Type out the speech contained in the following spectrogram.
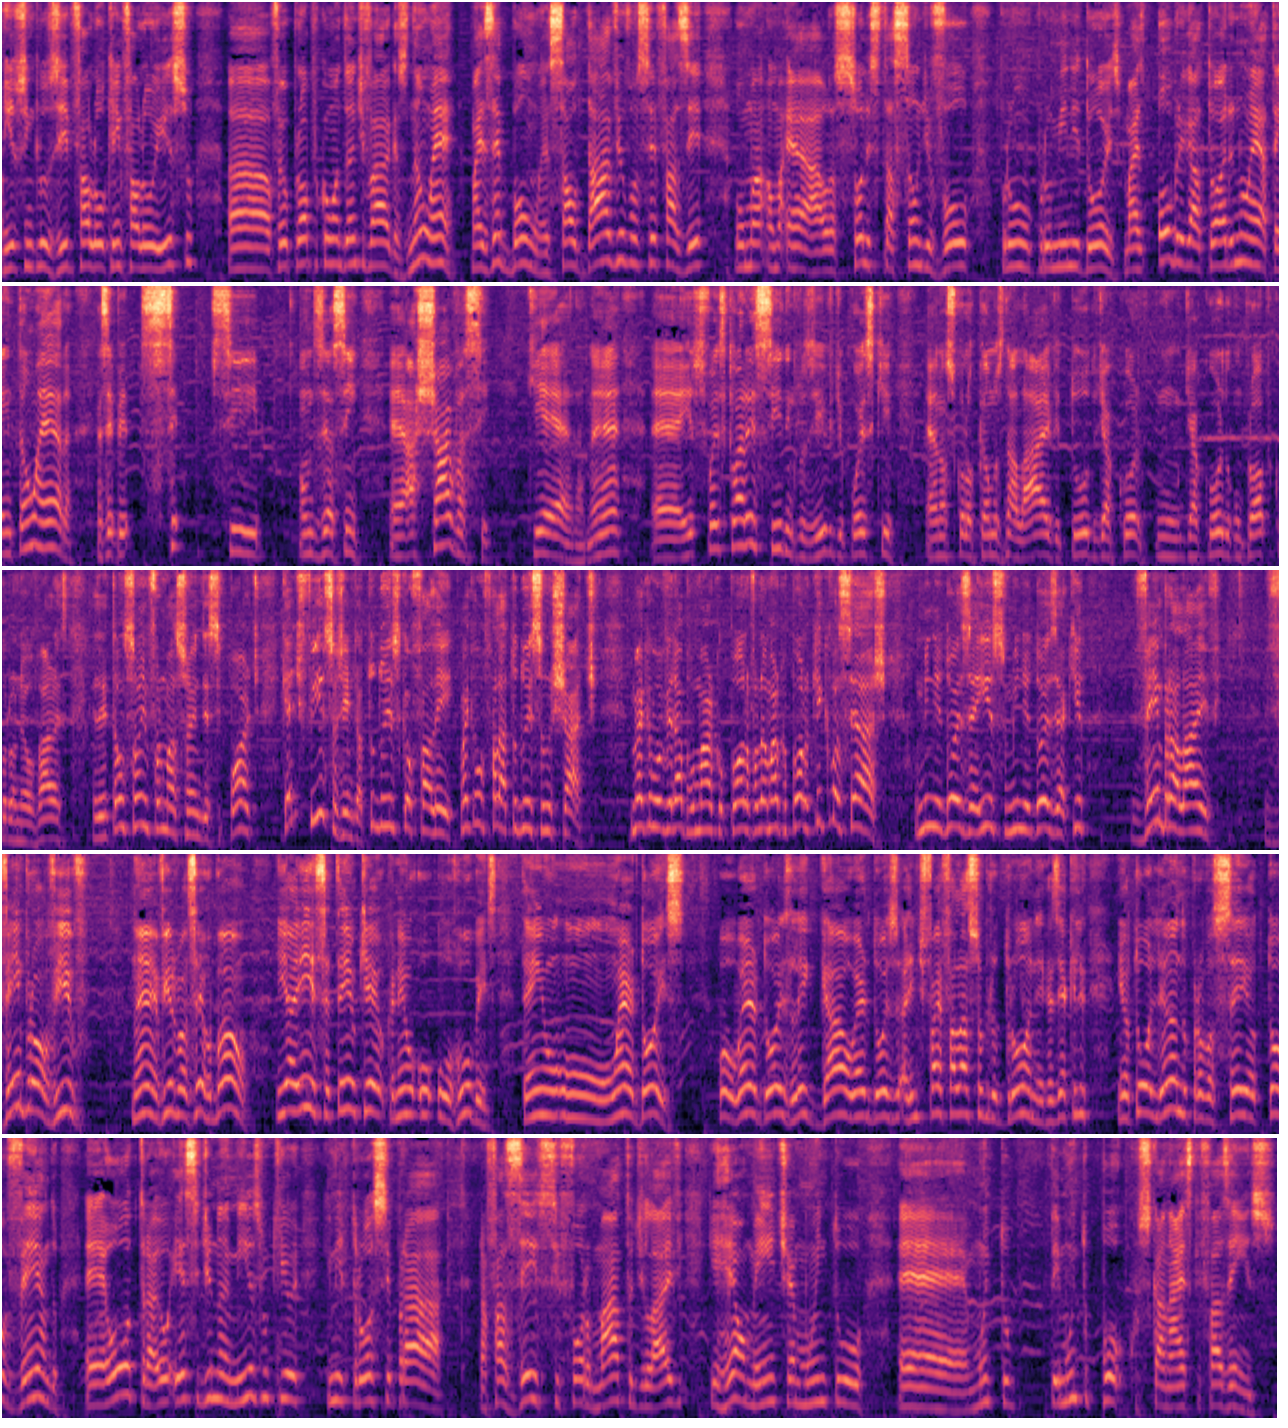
isso, inclusive, falou quem falou isso uh, foi o próprio comandante Vargas. Não é, mas é bom, é saudável você fazer uma, uma é, solicitação de voo para o Mini 2, mas obrigatório não é. Até então era. Quer dizer, se, se vamos dizer assim, é, achava-se que era, né? É, isso foi esclarecido, inclusive, depois que é, nós colocamos na live tudo de acordo, com, de acordo com o próprio Coronel Vargas. Dizer, então são informações desse porte que é difícil, gente. Ó, tudo isso que eu falei, como é que eu vou falar tudo isso no chat? Como é que eu vou virar pro Marco Polo e falar, Marco Polo, o que, que você acha? O Mini 2 é isso, o Mini 2 é aquilo. Vem pra live, vem pro ao vivo, né? Vira você, Rubão. E aí, você tem o que? Que nem o, o, Rubens, tem um, um Air 2 Pô, o Air 2, legal, o Air 2, a gente vai falar sobre o drone, quer dizer, aquele, eu tô olhando para você, eu tô vendo, é outra, esse dinamismo que, que me trouxe para para fazer esse formato de live que realmente é muito, é, muito, tem muito poucos canais que fazem isso.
